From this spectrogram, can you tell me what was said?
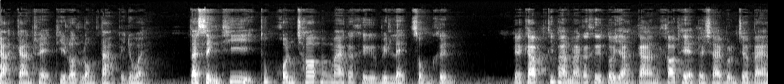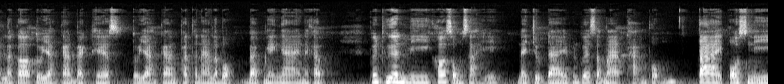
กาสการเทรดที่ลดลงตามไปด้วย แต่สิ่งที่ทุกคนชอบมากๆก็คือวินเล e สูงขึ้นโอเคครับ ที่ผ่านมาก็คือตัวอย่างการเข้าเทรดโดยใช้ Bollinger Band แล้วก็ตัวอย่างการ Back Test ตัวอย่างการพัฒนาระบบแบบง่าย ๆ นะครับ เพื่อนๆมีข้อสงสัยในจุดใดเพื่อนๆสามารถถามผมใต้โพสต์นี้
